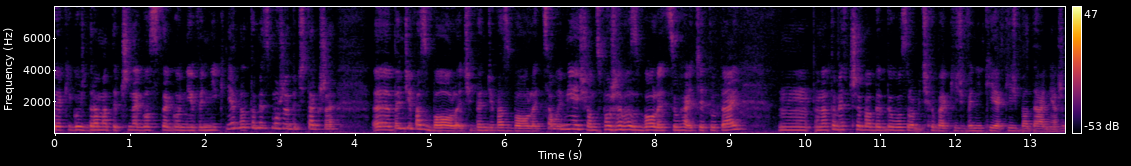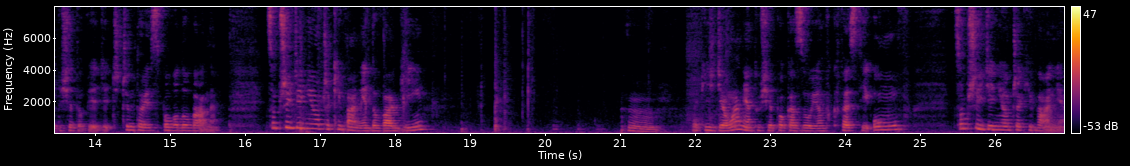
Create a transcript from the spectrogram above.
jakiegoś dramatycznego z tego nie wyniknie, natomiast może być tak, że yy, będzie Was boleć będzie Was boleć. Cały miesiąc może Was boleć, słuchajcie tutaj. Mm, Natomiast trzeba by było zrobić chyba jakieś wyniki, jakieś badania, żeby się dowiedzieć, czym to jest spowodowane. Co przyjdzie nieoczekiwanie do wagi? Hmm. Jakieś działania tu się pokazują w kwestii umów. Co przyjdzie nieoczekiwanie?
